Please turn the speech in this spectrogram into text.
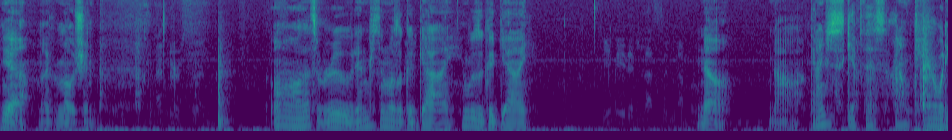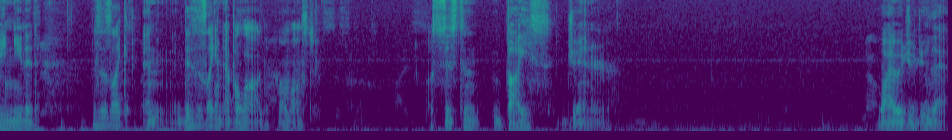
Yeah, my promotion. Oh, that's rude. Henderson was a good guy. He was a good guy. No. Nah. Can I just skip this? I don't care what he needed. This is like an this is like an epilogue almost. Assistant vice janitor. Why would you do that?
